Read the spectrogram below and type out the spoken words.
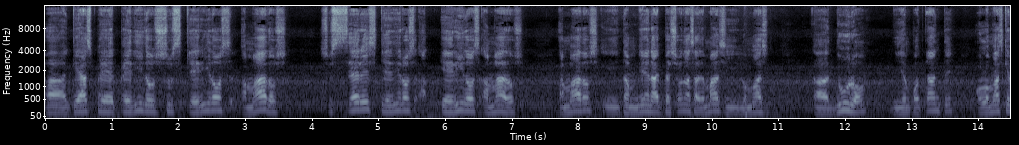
ah, que has pedido sus queridos amados, sus seres queridos, queridos amados, amados. Y también hay personas además, y lo más ah, duro y importante, o lo más que,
